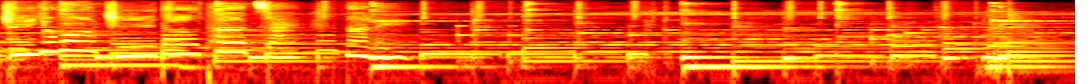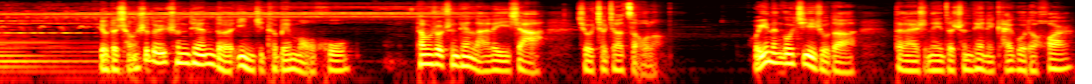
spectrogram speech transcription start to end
只有我知道它在哪里。有的城市对于春天的印记特别模糊，他们说春天来了一下就悄悄走了。唯一能够记住的，大概是那在春天里开过的花儿，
